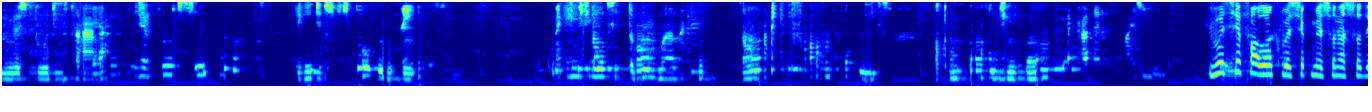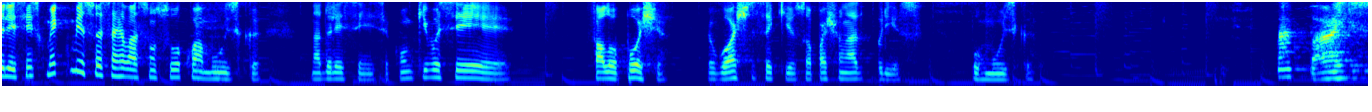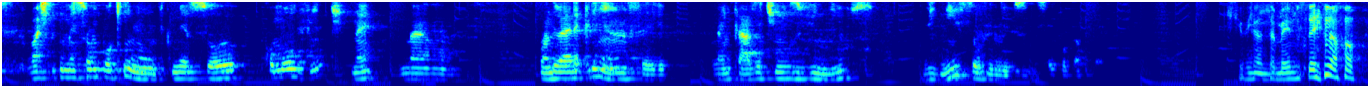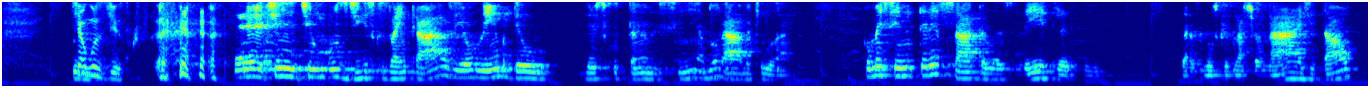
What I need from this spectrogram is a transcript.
no estúdio ensaiar já tem uns cinco anos. A gente assustou com o tempo, assim. Como é que a gente não se tromba, né? Então, acho que falta um pouco isso. Falta um ponto de encontro e a galera ser mais unida. E você falou que você começou na sua adolescência. Como é que começou essa relação sua com a música na adolescência? Como que você falou, poxa, eu gosto disso aqui, eu sou apaixonado por isso, por música? Rapaz, eu acho que começou um pouquinho antes. Começou como ouvinte, né? Na... Quando eu era criança. Lá em casa tinha uns vinil. Vinícius ou Vinícius? Não sei qual é o certo. Eu também não sei, não. Tinha alguns discos. é, tinha, tinha alguns discos lá em casa e eu lembro de eu, de eu escutando assim, adorava aquilo lá. Comecei a me interessar pelas letras das músicas nacionais e tal.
